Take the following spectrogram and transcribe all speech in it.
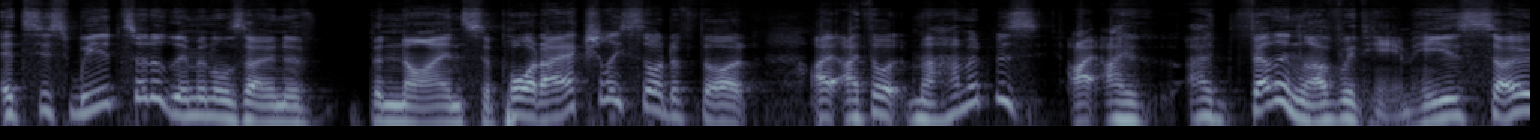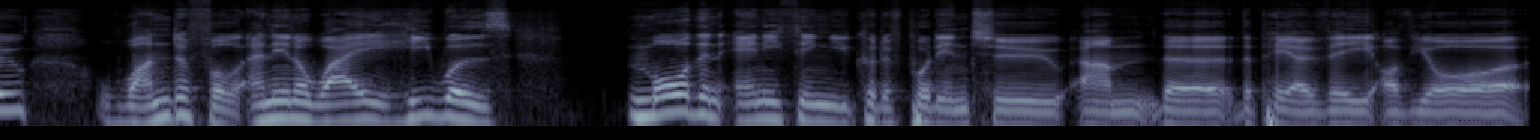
It's this weird sort of liminal zone of benign support. I actually sort of thought I, I thought Muhammad was I, I I fell in love with him. He is so wonderful, and in a way, he was more than anything you could have put into um, the the POV of your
